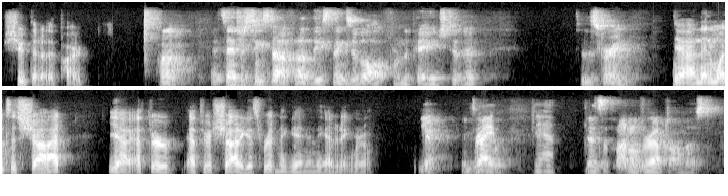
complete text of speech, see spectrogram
shoot that other part Huh. It's interesting stuff how these things evolve from the page to the to the screen. yeah and then once it's shot yeah after after it's shot it gets written again in the editing room Yeah, exactly. Right. Yeah. That's the final draft almost.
